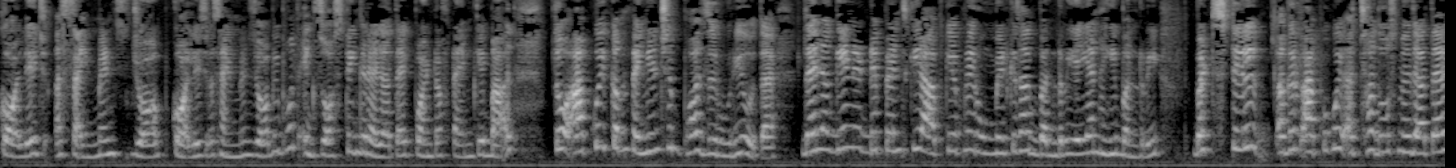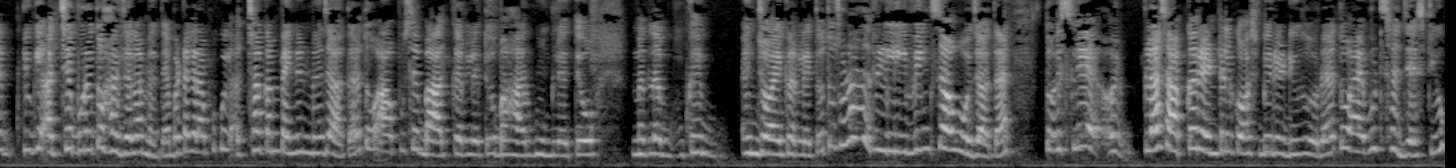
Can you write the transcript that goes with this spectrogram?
college assignments job college assignment job ये बहुत एग्जॉस्टिंग रह जाता है एक पॉइंट ऑफ़ टाइम के बाद। तो आपको एक कंपेनियनशिप बहुत ज़रूरी होता है। देन अगेन इट डिपेंड्स कि आपके अपने रूममेट के साथ बन रही है या नहीं बन रही। बट स्टिल अगर आपको कोई अच्छा दोस्त मिल जाता है, क्योंकि अच्छे बुरे तो हर जगह मिलते हैं बट अगर आपको कोई अच्छा कंपेनियन मिल जाता है तो आप उसे बात कर लेते हो, बाहर घूम लेते हो मतलब कहीं एंजॉय कर लेते हो तो थोड़ा रिलीविंग सा हो जाता है। तो इसलिए प्लस आपका रेंटल कॉस्ट भी रिड्यूस हो रहा है तो I would suggest you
